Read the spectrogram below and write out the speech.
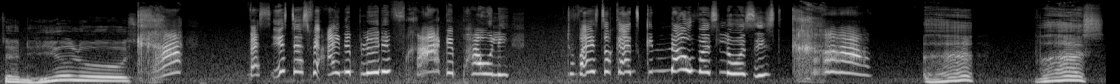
Ist denn hier los? Kra? Was ist das für eine blöde Frage, Pauli? Du weißt doch ganz genau, was los ist. Kra. Äh, was?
